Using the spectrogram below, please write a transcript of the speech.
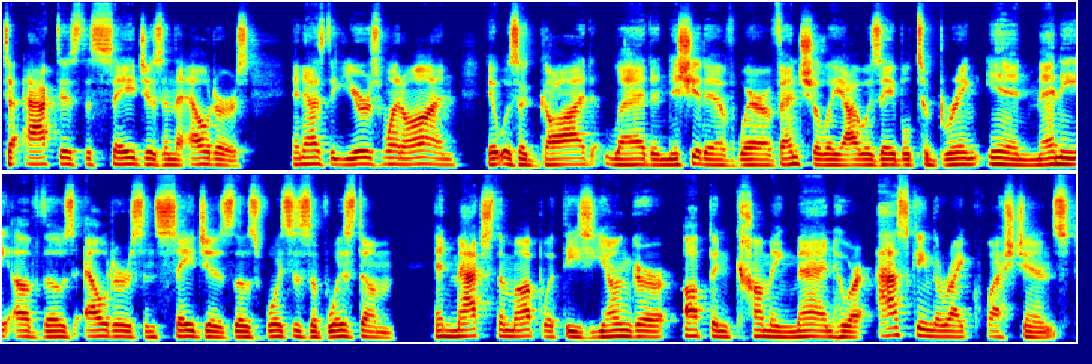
to act as the sages and the elders. And as the years went on, it was a God led initiative where eventually I was able to bring in many of those elders and sages, those voices of wisdom, and match them up with these younger, up and coming men who are asking the right questions,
